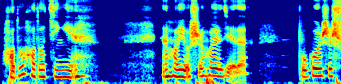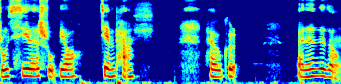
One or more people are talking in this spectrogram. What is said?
好多好多经验，然后有时候又觉得不过是熟悉了鼠标、键盘，还有个反正这种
